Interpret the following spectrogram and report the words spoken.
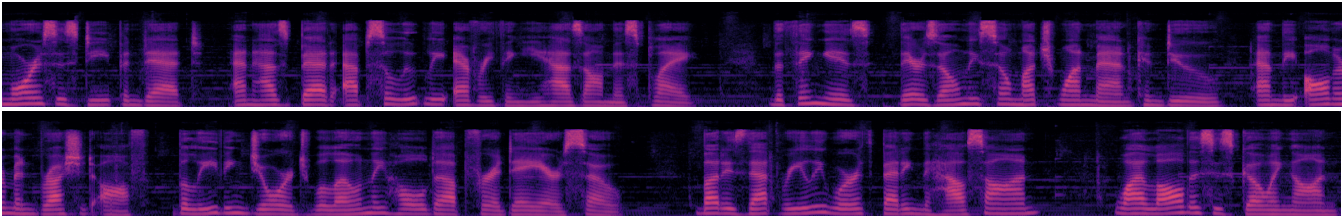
Morris is deep in debt and has bet absolutely everything he has on this play. The thing is, there's only so much one man can do, and the alderman brush it off, believing George will only hold up for a day or so. But is that really worth betting the house on? While all this is going on,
